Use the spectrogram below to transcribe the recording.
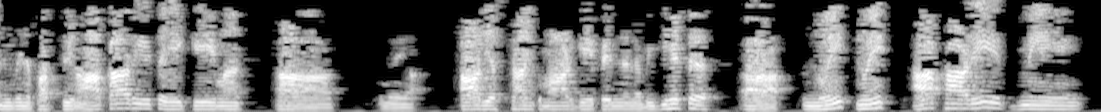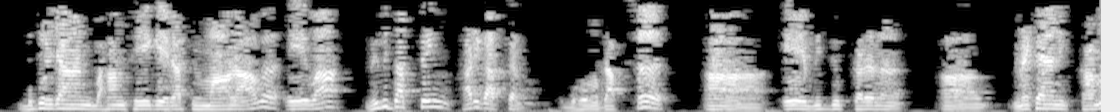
නිවෙනපත් වෙන ආකාරයට ඒකේම මේ ආර්ය ශ්‍රාන්ක මාර්ගයේ පෙන්වන විදිහට නොඑක් නොඑක් ආකාරයේ මේ බුදුරජාණන් වහන්සේගේ රත්න මාලාව ඒවා විවිධත්වයෙන් හරිගත් කරනවා. බොහොම දක්ෂ ඒ විද්‍යුත් කරන මෙකැනික් කම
